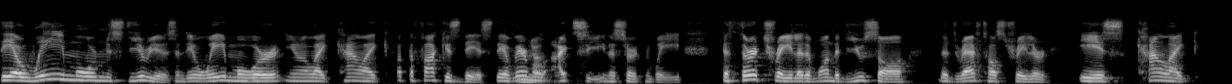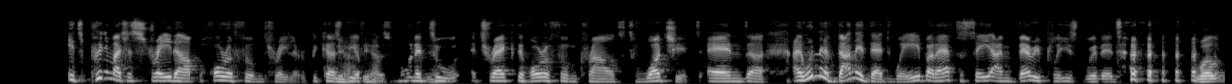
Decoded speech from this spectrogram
they are way more mysterious and they're way more, you know, like kind of like, what the fuck is this? They're very more artsy in a certain way. The third trailer, the one that you saw, the Drafthouse trailer, is kind of like it's pretty much a straight up horror film trailer because yeah, we of yeah, course wanted yeah. to attract the horror film crowd to watch it. And uh, i wouldn't have done it that way but i have to say i'm very pleased with it. Well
